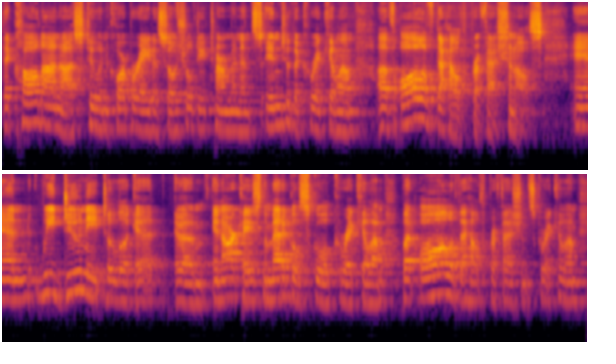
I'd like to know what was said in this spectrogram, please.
that called on us to incorporate a social determinants into the curriculum of all of the health professionals. And we do need to look at um, in our case, the medical school curriculum, but all of the health professions curriculum,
